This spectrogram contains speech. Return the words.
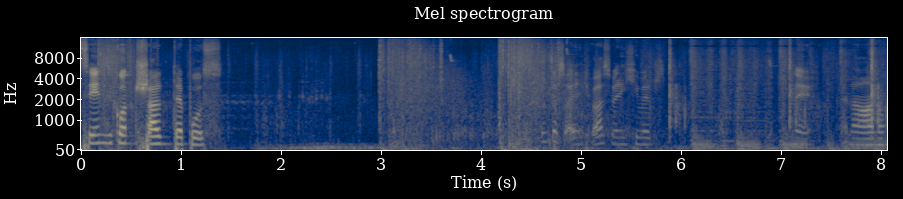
10 Sekunden startet der Bus. Bringt das eigentlich was, wenn ich hier mit... Nee, keine Ahnung.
